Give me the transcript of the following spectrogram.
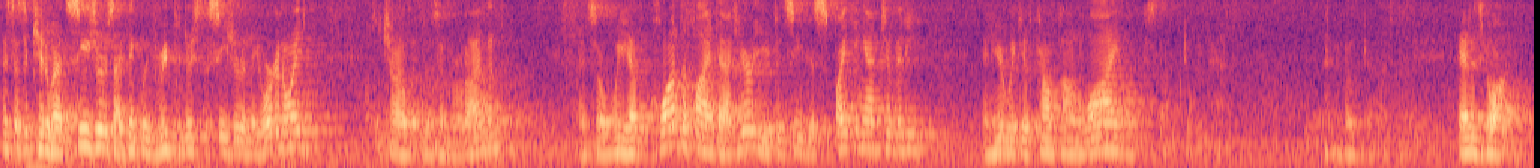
This is a kid who had seizures. I think we've reproduced the seizure in the organoid. It's a child that lives in Rhode Island. And so we have quantified that here. You can see the spiking activity. And here we give compound Y. Oh, stop doing that. oh, God. And it's gone.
